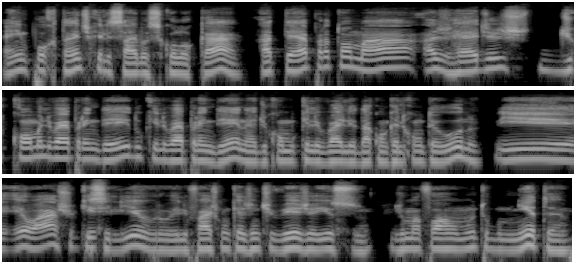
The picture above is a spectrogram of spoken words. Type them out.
é importante que ele saiba se colocar até para tomar as rédeas de como ele vai aprender e do que ele vai aprender, né, de como que ele vai lidar com aquele conteúdo. E eu acho que esse livro, ele faz com que a gente veja isso de uma forma muito bonita,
